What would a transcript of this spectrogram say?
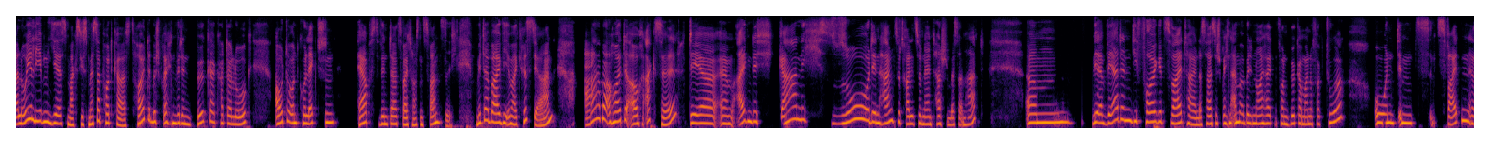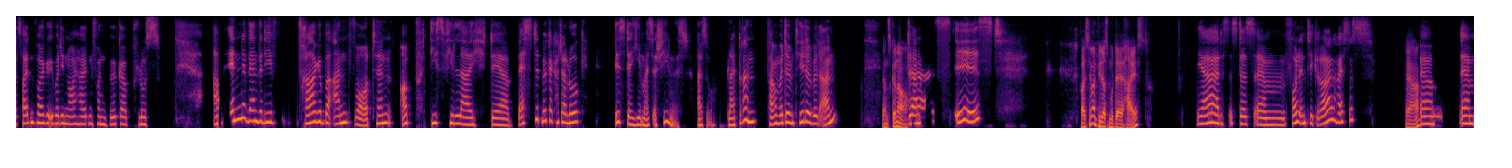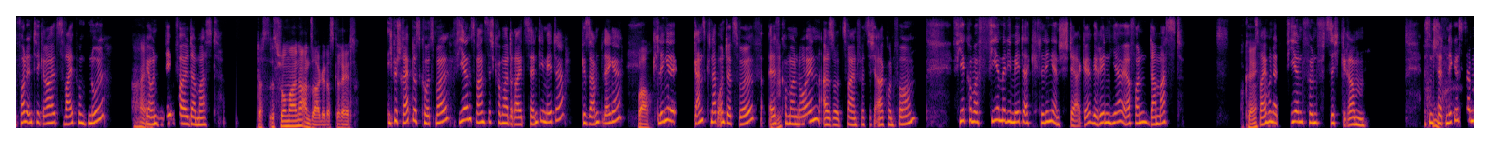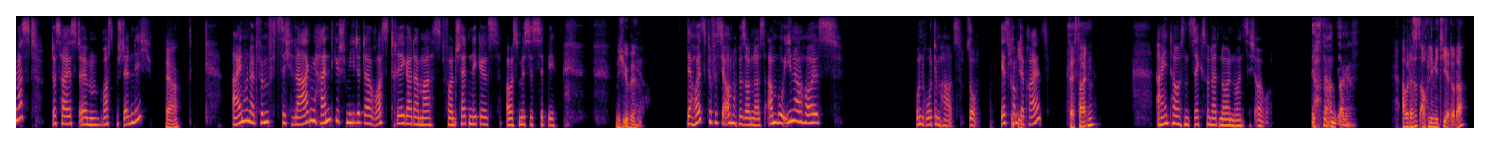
Hallo ihr Lieben, hier ist Maxis Messer Podcast. Heute besprechen wir den Böker Katalog Auto und Collection Herbst Winter 2020. Mit dabei wie immer Christian, aber heute auch Axel, der ähm, eigentlich gar nicht so den Hang zu traditionellen Taschenmessern hat. Ähm, wir werden die Folge zweiteilen. Das heißt, wir sprechen einmal über die Neuheiten von Böker Manufaktur und im, zweiten, in der zweiten Folge über die Neuheiten von Böker Plus. Am Ende werden wir die Frage beantworten, ob dies vielleicht der beste Böker-Katalog ist, der jemals erschienen ist. Also bleibt dran. Fangen wir mit dem Titelbild an. Ganz genau. Das ist. Weiß jemand, wie das Modell heißt? Ja, das ist das ähm, Vollintegral, heißt es. Ja. Ähm, ähm, Vollintegral 2.0. Ah, ja. Ja, und in dem Fall Damast. Das ist schon mal eine Ansage, das Gerät. Ich beschreibe das kurz mal. 24,3 Zentimeter Gesamtlänge. Wow. Klinge ganz knapp unter 12, 11,9, also 42a konform. 4,4 Millimeter Klingenstärke. Wir reden hier ja von Damast. Okay. 254 Gramm. Ist ein Puh. Chad Nichols Damast, das heißt ähm, rostbeständig. Ja. 150 Lagen handgeschmiedeter Rostträger Damast von Chad Nichols aus Mississippi. Nicht übel. Ja. Der Holzgriff ist ja auch noch besonders. Amboina-Holz und rotem Harz. So, jetzt kommt Supi. der Preis. Festhalten? 1699 Euro. Ist eine Ansage. Aber das ist auch limitiert, oder?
